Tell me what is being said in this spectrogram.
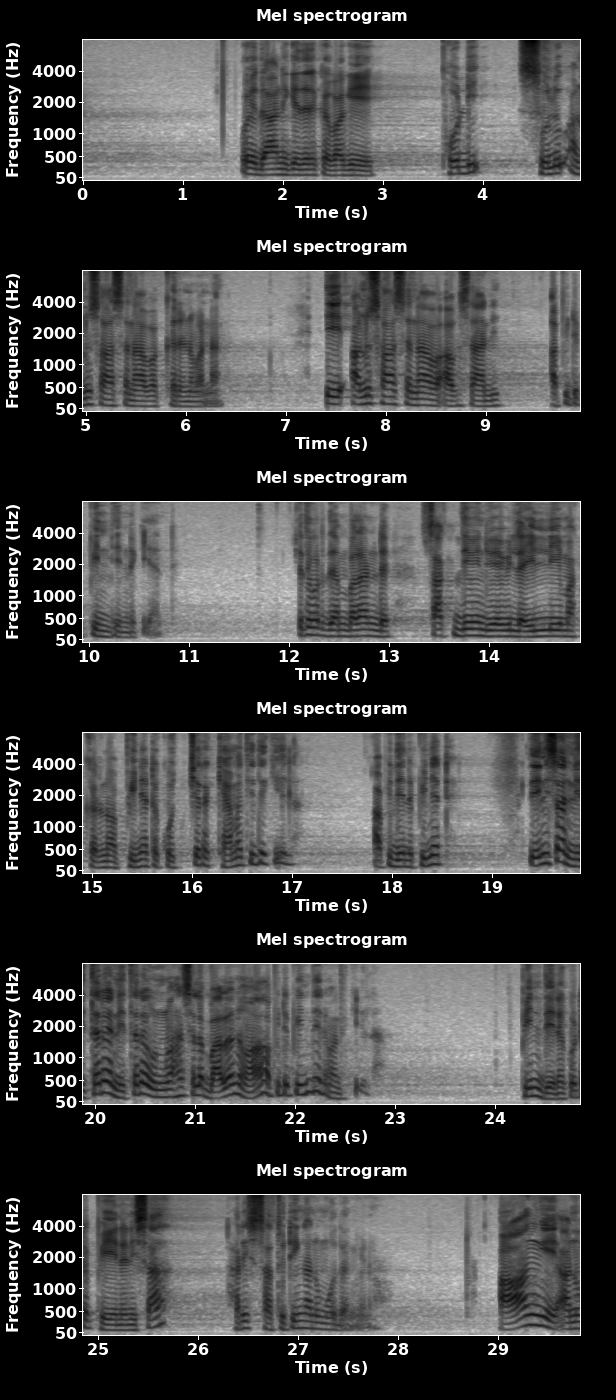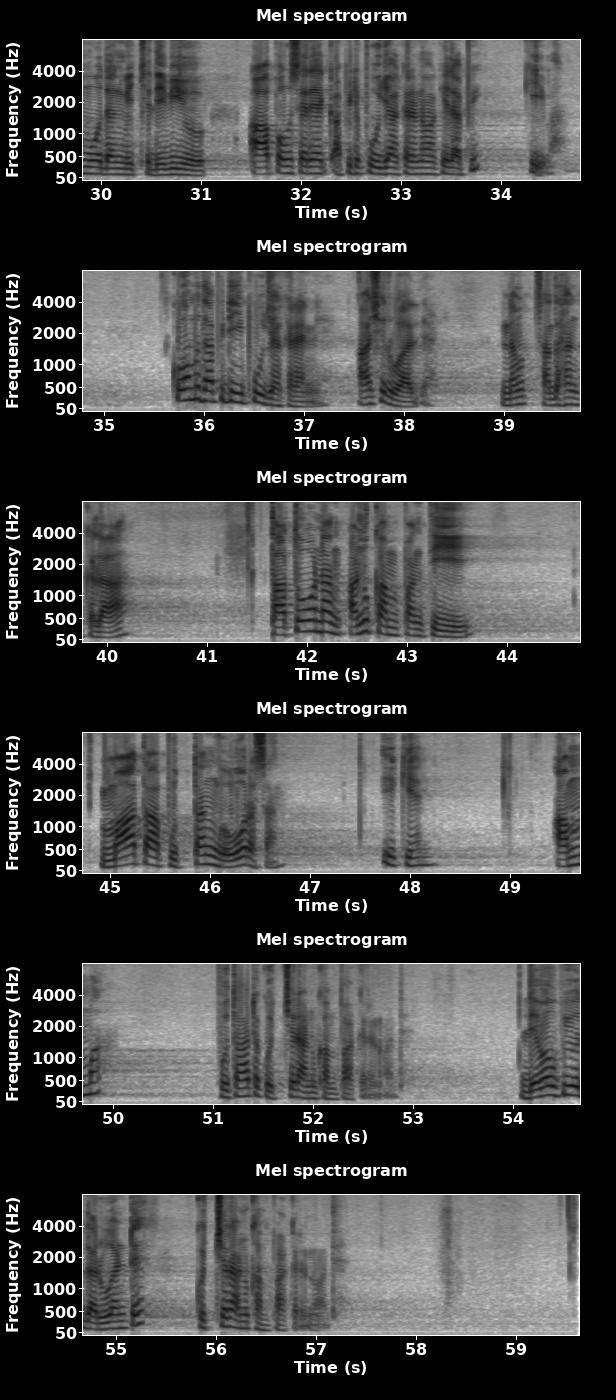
ඔය දානි ගෙදරක වගේ පොඩි සුළු අනුශාසනාවක් කරනවන්න. ඒ අනුශාසනාව අවසානිත් අපිට පින් දෙන්න කියන්ට. එතකොට දැම් බලන්ඩ සක් දෙවිඳු ඇවිල්ල ඉල්ලීමක් කරනවා පිනට කොච්චර කැමතිද කියලා. අපි දෙන පිනට. එනිසා නිතර නිතර උන්වහසල බලනවා අපිට පින් දෙනවද කියලා. පින් දෙනකොට පේන නිසා හරි සතුටින් අනුමෝදන් වෙනවා. ආන්ගේ අනුමෝදන් වෙච්ච දෙවියෝ ආපහුසරයක් අපිට පූජා කරනවා කියලා අපි කීවා. කොහොමද අපිට ඒ පූජා කරන්නේ ආශිරවාදය. නමුත් සඳහන් කළා තතෝනං අනුකම්පන්ති මාතා පුත්තංග ඕරසං ඒ කියන්නේ අම්ම පුතාට කොච්චර අනුකම්පා කරනවාද. දෙමවපියෝ දරුවන්ට කොච්චර අනුකම්පා කරනවාද.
